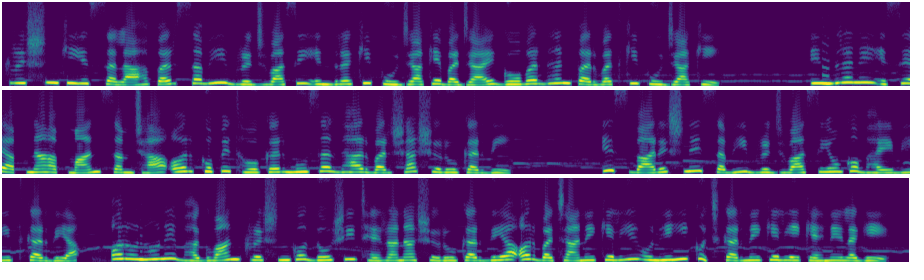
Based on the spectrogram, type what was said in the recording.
कृष्ण की इस सलाह पर सभी ब्रिजवासी इंद्र की पूजा के बजाय गोवर्धन पर्वत की पूजा की। इंद्र ने इसे अपना अपमान समझा और कुपित होकर मूसलधार वर्षा शुरू कर दी। इस बारिश ने सभी ब्रिजवासियों को भयभीत कर दिया और उन्होंने भगवान कृष्ण को दोषी ठहराना शुरू कर दिया और बचाने के लिए उन्हें ही कुछ करने के लिए कहने लगे।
